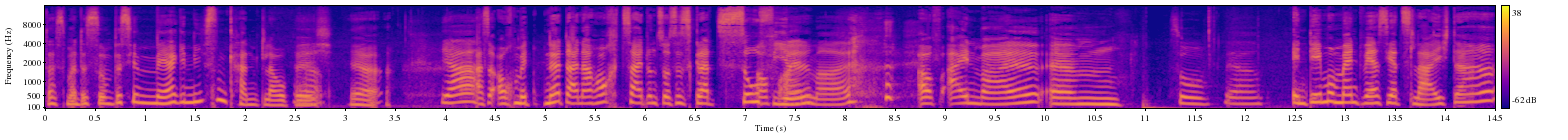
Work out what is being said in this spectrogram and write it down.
dass man das so ein bisschen mehr genießen kann, glaube ich. Ja. ja. Ja. Also auch mit ne, deiner Hochzeit und so, es ist gerade so Auf viel. Auf einmal. Auf einmal. Ähm, so, ja. In dem Moment wäre es jetzt leichter.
